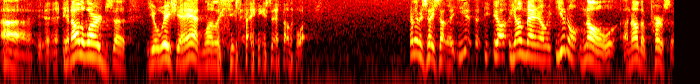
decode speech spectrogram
Uh, in other words, uh, you wish you had one of these things. In other words. And let me say something. You, young man, you don't know another person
